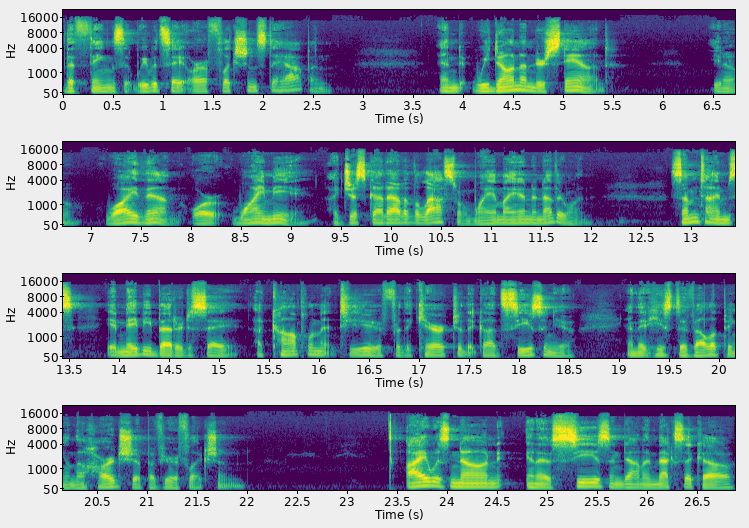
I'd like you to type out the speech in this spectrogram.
the things that we would say are afflictions to happen. And we don't understand, you know, why them or why me? I just got out of the last one. Why am I in another one? Sometimes it may be better to say a compliment to you for the character that God sees in you and that He's developing in the hardship of your affliction. I was known in a season down in Mexico,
